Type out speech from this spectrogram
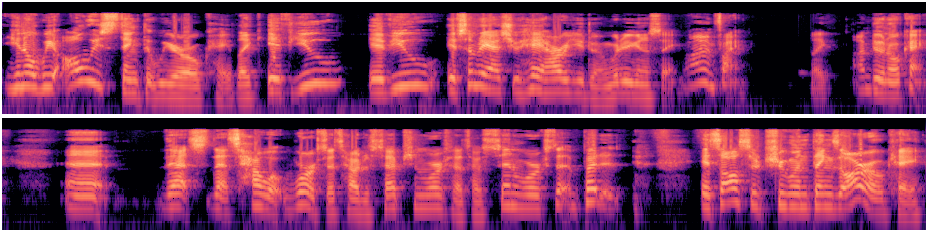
you know, we always think that we are okay. Like if you, if you, if somebody asks you, hey, how are you doing? What are you going to say? "Oh, I'm fine. Like I'm doing okay. Uh, that's that's how it works. That's how deception works. That's how sin works. But it, it's also true when things are okay.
